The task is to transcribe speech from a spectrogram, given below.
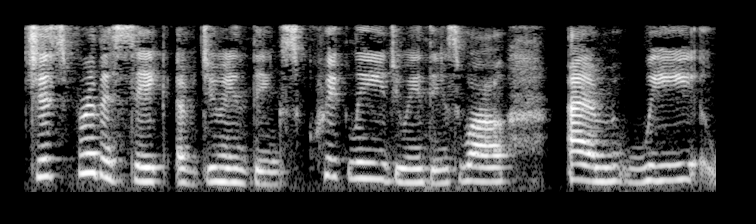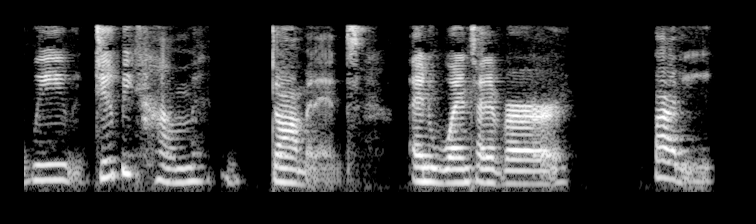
just for the sake of doing things quickly, doing things well, um, we we do become dominant in one side of our body.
